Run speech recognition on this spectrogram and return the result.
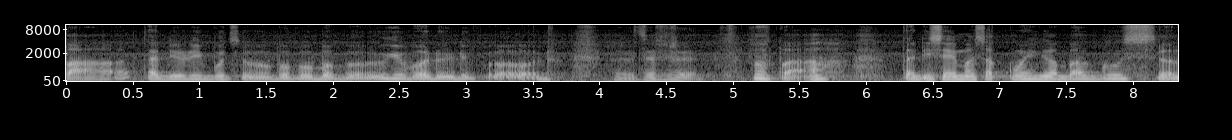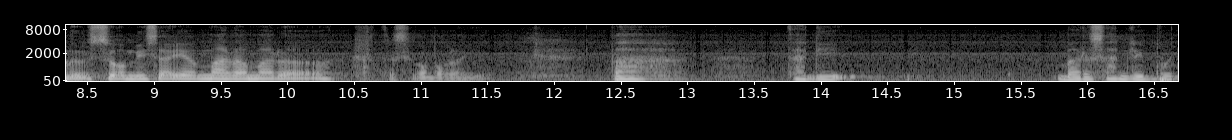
Pak tadi ribut sama bapak-bapak, gimana ini Pak? Bapak, Tadi saya masak kue nggak bagus, lalu suami saya marah-marah. Terus ngomong lagi, Pak, tadi barusan ribut,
